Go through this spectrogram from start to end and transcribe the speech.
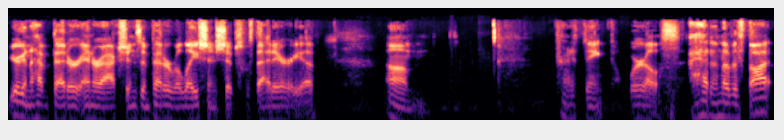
you're going to have better interactions and better relationships with that area. Um, trying to think where else. I had another thought.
